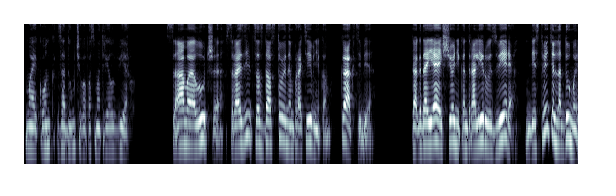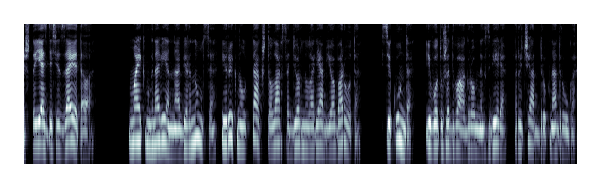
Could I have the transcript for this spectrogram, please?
Майконг задумчиво посмотрел вверх. Самое лучшее сразиться с достойным противником. Как тебе? Когда я еще не контролирую зверя, действительно думаешь, что я здесь из-за этого? Майк мгновенно обернулся и рыкнул так, что Ларса дернула рябью оборота. Секунда, и вот уже два огромных зверя рычат друг на друга.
